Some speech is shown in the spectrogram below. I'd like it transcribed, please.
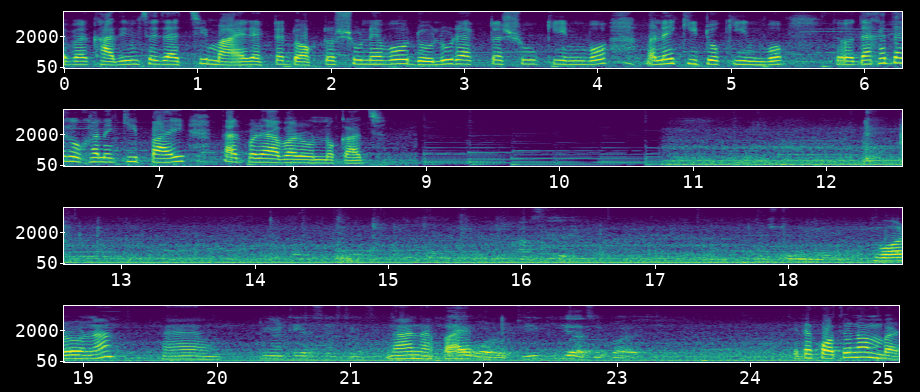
এবার খাদিমসে যাচ্ছি, মায়ের একটা ডক্টর শু নেব, ডলুর একটা শু কিনবো মানে কিটো কিনবো। তো দেখা যাক ওখানে কি পাই, তারপরে আবার অন্য কাজ। বড় না? হ্যাঁ। না না পায়ে বড়? ঠিকই আছে পায়ে এটা কত নাম্বার?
